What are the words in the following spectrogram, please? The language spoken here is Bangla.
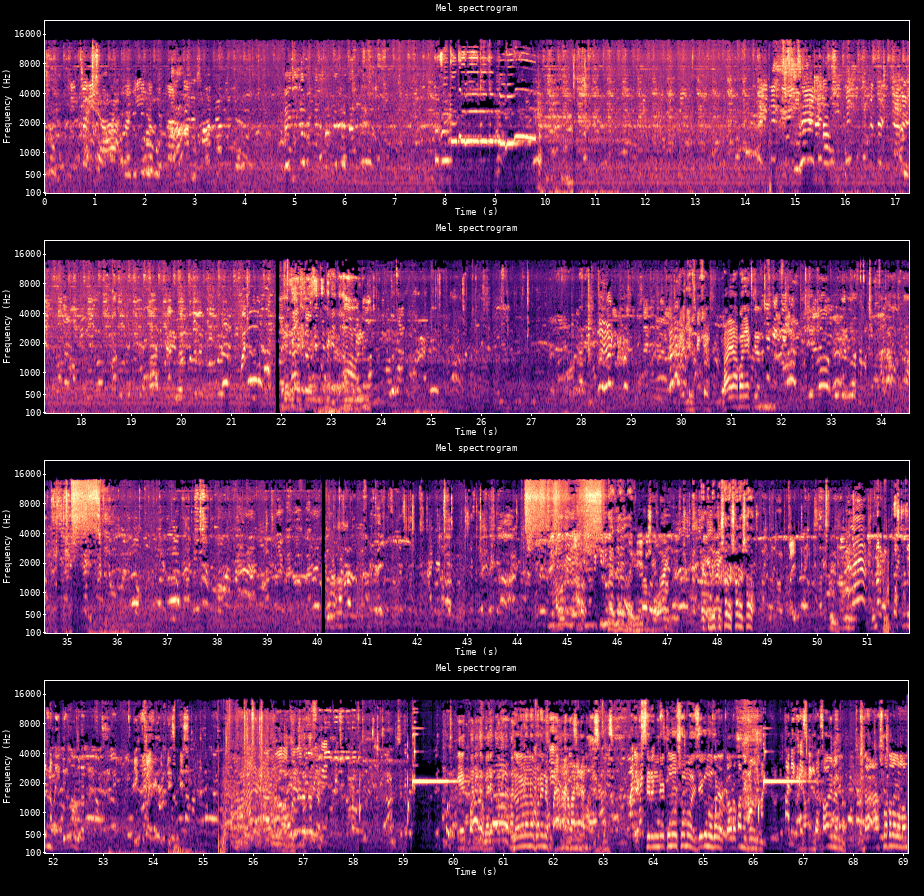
ভাই আবার অ্যাক্সিডেন্ট তুমি একটু সরো সরো সরো না না না না পানি না। অ্যাক্সিডেন্টে কোনো সময় যে কোনো জায়গায় কাউরা পানি খাওয়াবেন না। হাসপাতালে গেলাম।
